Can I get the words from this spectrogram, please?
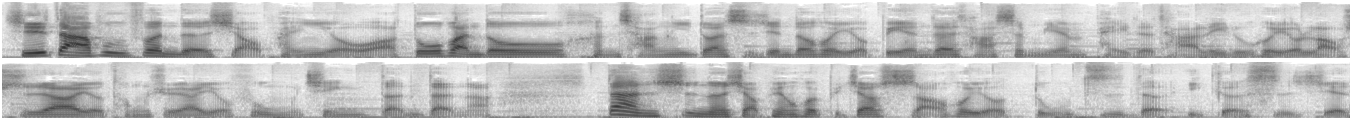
其实大部分的小朋友啊，多半都很长一段时间都会有别人在他身边陪着他，例如会有老师啊、有同学啊、有父母亲等等啊。但是呢，小朋友会比较少会有独自的一个时间，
